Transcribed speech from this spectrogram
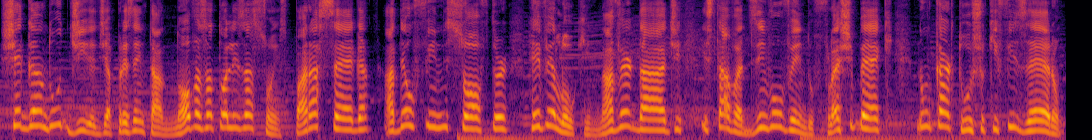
Chegando o dia de apresentar novas atualizações para a SEGA, a Delphine Software revelou que na verdade estava desenvolvendo Flashback num cartucho que fizeram,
